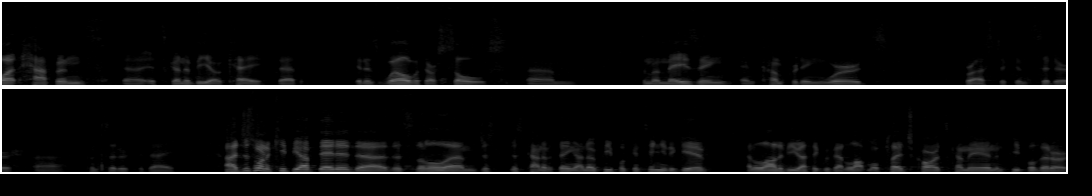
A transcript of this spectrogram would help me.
what happens, uh, it's going to be okay, that it is well with our souls. Um, some amazing and comforting words for us to consider, uh, consider today. I just want to keep you updated. Uh, this little, um, just, just kind of a thing. I know people continue to give, and a lot of you, I think we've had a lot more pledge cards come in, and people that are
